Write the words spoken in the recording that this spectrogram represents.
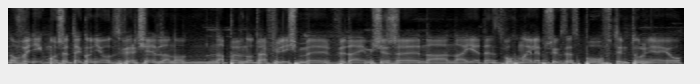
no wynik może tego nie odzwierciedla. No, na pewno trafiliśmy, wydaje mi się, że na, na jeden z dwóch najlepszych zespołów w tym turnieju.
